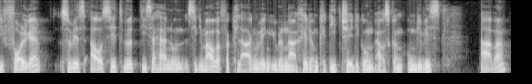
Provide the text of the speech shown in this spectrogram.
Die Folge so wie es aussieht, wird dieser Herr nun Sigi Maurer verklagen wegen übler Nachrede und Kreditschädigung, Ausgang ungewiss. Aber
